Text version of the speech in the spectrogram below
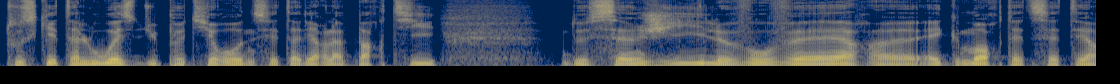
tout ce qui est à l'ouest du Petit Rhône, c'est-à-dire la partie de Saint-Gilles, Vauvert, euh, Aigues-Mortes, etc.,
